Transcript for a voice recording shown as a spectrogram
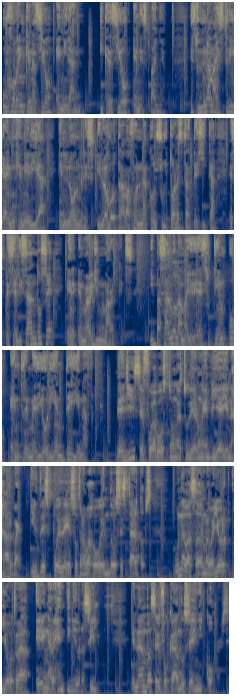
un joven que nació en Irán y creció en España. Estudió una maestría en ingeniería en Londres y luego trabajó en una consultora estratégica especializándose en emerging markets y pasando la mayoría de su tiempo entre Medio Oriente y en África. De allí se fue a Boston a estudiar un MBA en Harvard y después de eso trabajó en dos startups, una basada en Nueva York y otra en Argentina y Brasil, en ambas enfocándose en e-commerce.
